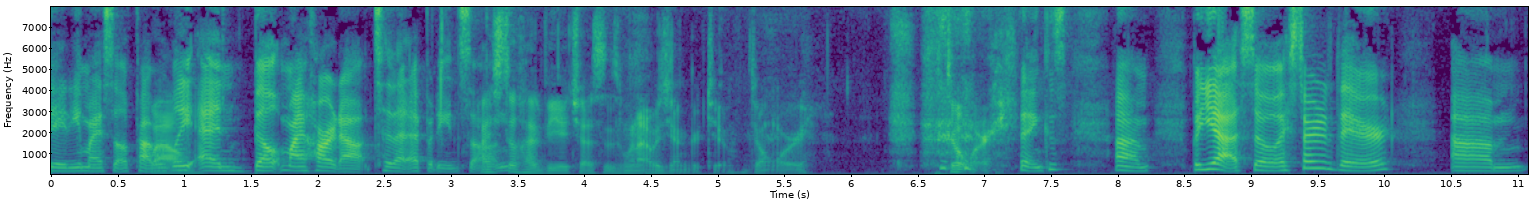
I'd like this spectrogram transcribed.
dating myself probably, Wow. and belt my heart out to that Eponine song. I still had VHSs when I was younger too. Don't worry. Don't worry. Thanks. Um, but yeah, so I started there. Um,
